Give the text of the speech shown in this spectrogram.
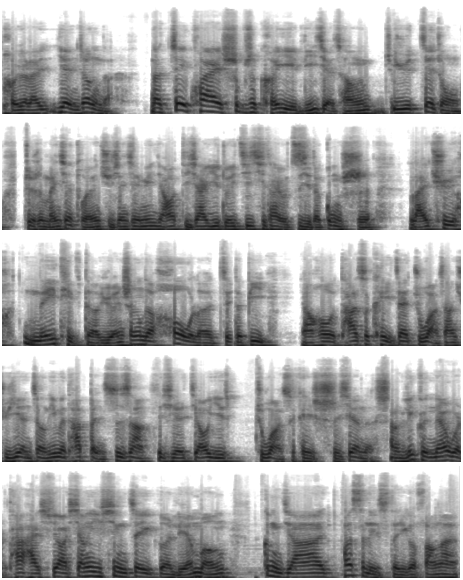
合约来验证的。那这块是不是可以理解成基于这种就是门线椭圆曲线签名，然后底下一堆机器它有自己的共识来去 native 的原生的 hold 了这个币，然后它是可以在主网上去验证，因为它本质上这些交易主网是可以实现的。像 Liquid Network 它还需要相信这个联盟更加 trustless 的一个方案。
